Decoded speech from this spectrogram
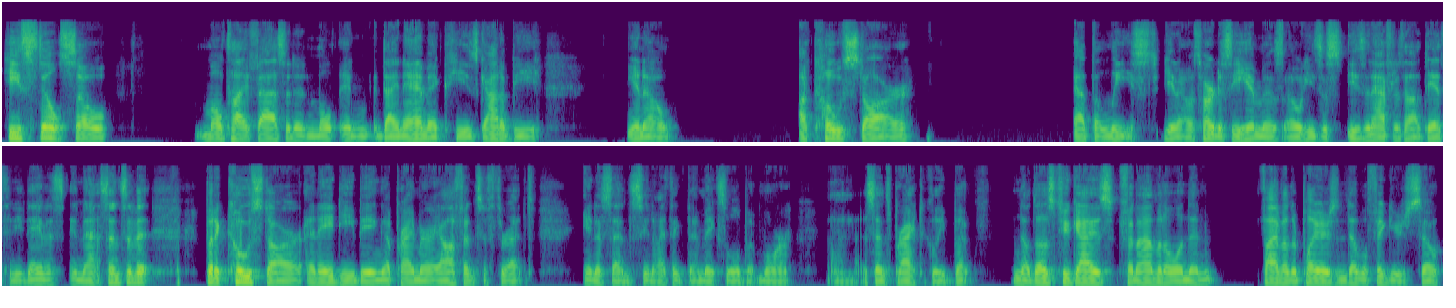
he's still so multifaceted and, and dynamic. He's got to be, you know, a co star at the least. You know, it's hard to see him as oh he's a, he's an afterthought to Anthony Davis in that sense of it, but a co-star, an AD being a primary offensive threat in a sense, you know, I think that makes a little bit more uh, sense practically. But you know, those two guys phenomenal, and then five other players in double figures. So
